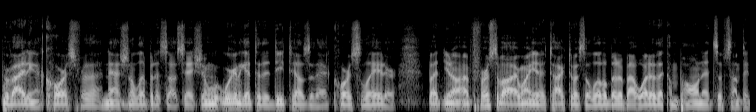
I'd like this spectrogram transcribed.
providing a course for the National Lipid Association. We're going to get to the details of that course later. But, you know, uh, first of all, I want you to talk to us a little bit about what are the components of something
